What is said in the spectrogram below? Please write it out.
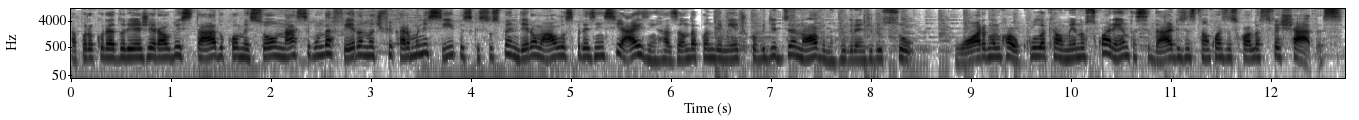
A Procuradoria-Geral do Estado começou na segunda-feira a notificar municípios que suspenderam aulas presenciais em razão da pandemia de Covid-19 no Rio Grande do Sul. O órgão calcula que ao menos 40 cidades estão com as escolas fechadas.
